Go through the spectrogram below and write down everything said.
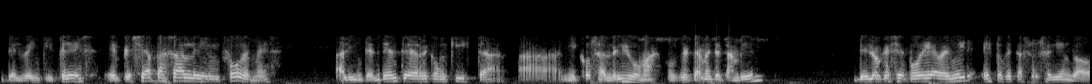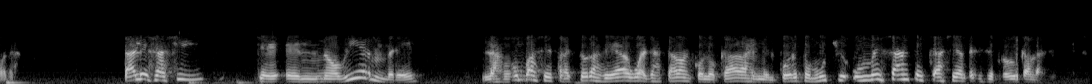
del 23, empecé a pasarle informes al intendente de Reconquista, a Nico Sandrigo más concretamente también, de lo que se podía venir esto que está sucediendo ahora. Tal es así que en noviembre las bombas extractoras de agua ya estaban colocadas en el puerto mucho un mes antes, casi antes que se produzcan las lluvias.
